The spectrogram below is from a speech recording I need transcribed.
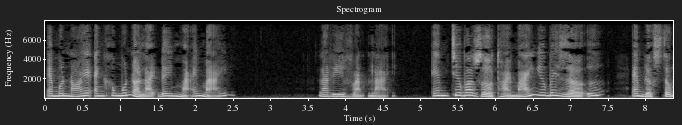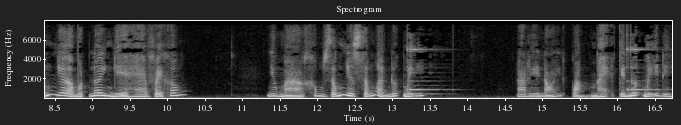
Em muốn nói anh không muốn ở lại đây mãi mãi. Larry vặn lại. Em chưa bao giờ thoải mái như bây giờ ư? Em được sống như ở một nơi nghỉ hè phải không? Nhưng mà không giống như sống ở nước Mỹ. Larry nói quảng mẹ cái nước Mỹ đi.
